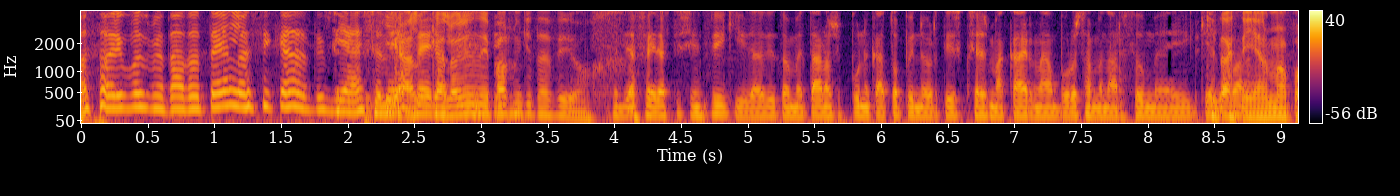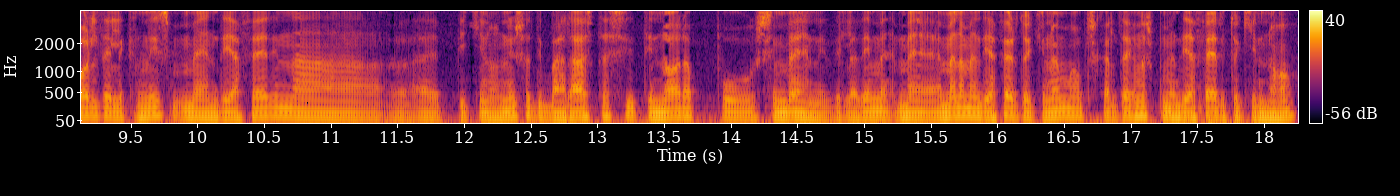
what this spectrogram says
ο θόρυβος μετά το τέλος ή κατά τη διάρκεια; Καλό είναι να υπάρχουν και τα δύο. Με ενδιαφέρει αυτή η συνθήκη, δηλαδή το μετάνο που είναι κατόπιν εορτής, ξέρεις μακάρι να μπορούσαμε να έρθουμε. Κοιτάξτε, για να είμαι απόλυτα ειλικρινής, με ενδιαφέρει να ε, επικοινωνήσω την παράσταση την ώρα που συμβαίνει. Δηλαδή, με, με, εμένα με ενδιαφέρει το κοινό, είμαι από τους καλλιτέχνες που με ενδιαφέρει το κοινό.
